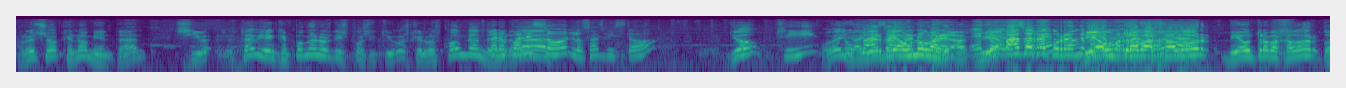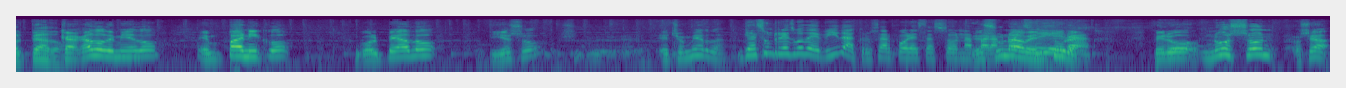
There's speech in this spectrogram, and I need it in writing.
Por eso que no mientan. Si, está bien que pongan los dispositivos, que los pongan de ¿Pero verdad. cuáles son? ¿Los has visto? Yo Sí. Joder, Tú yo ayer vi a uno Él vi a- recurrentemente vi a un trabajador, vi a un trabajador golpeado. cagado de miedo, en pánico, golpeado y eso eh, hecho mierda. Ya es un riesgo de vida cruzar por esta zona Es para una cualquiera. aventura. Pero no son, o sea,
